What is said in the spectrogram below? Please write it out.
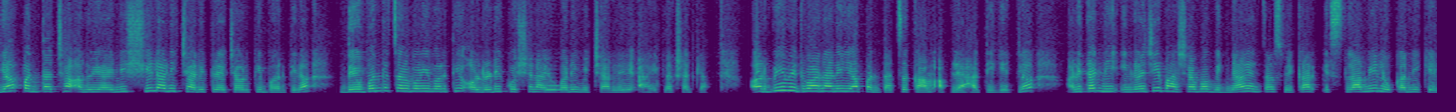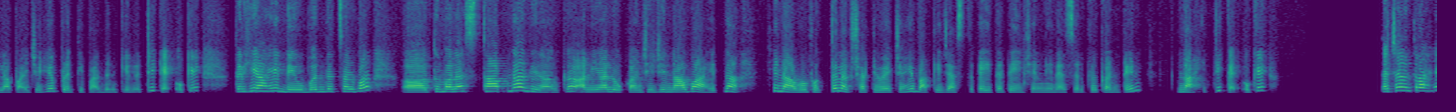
या पंथाच्या अनुयायांनी शील आणि चारित्र्य याच्यावरती भर दिला. देवबंद चळवळीवरती ऑलरेडी क्वेश्चन आयोगाने विचारलेले आहेत. लक्षात घ्या. अरबी विद्वानाने या पंथाचं काम आपल्या हाती घेतलं आणि त्यांनी इंग्रजी भाषा व विज्ञान यांचा स्वीकार इस्लामी लोकांनी केला पाहिजे हे प्रतिपादन केलं. ठीक आहे ओके? तर ही आहे देवबंद चळवळ. तुम्हाला स्थापना दिनांक आणि या लोकांची जी नावं आहेत ना ही नावं फक्त लक्षात ठेवायची आहे. बाकी जास्त काही इथं टेन्शन घेण्यासारखं कंटेंट नाही. ठीक आहे. ओके? त्याच्यानंतर आहे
